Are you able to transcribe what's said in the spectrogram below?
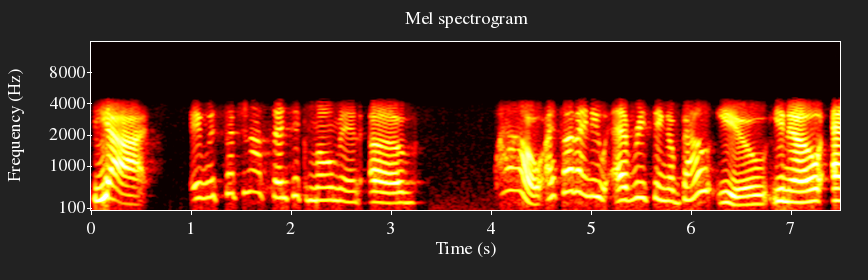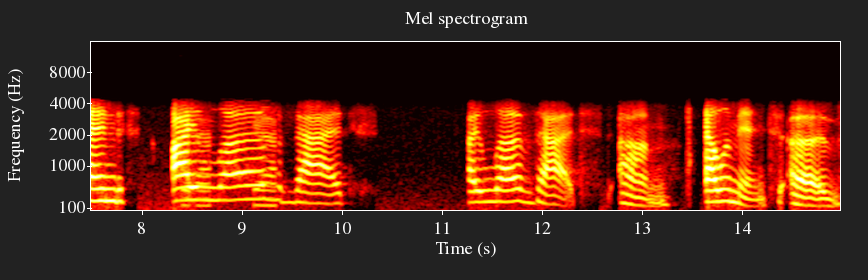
Yeah. It was such an authentic moment of wow, I thought I knew everything about you, you know, and I Yeah. love Yeah. that I love that um element of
